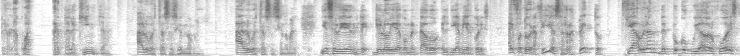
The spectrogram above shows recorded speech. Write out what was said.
Pero la cuarta, la quinta, algo estás haciendo mal. Algo estás haciendo mal. Y es evidente, yo lo había comentado el día miércoles. Hay fotografías al respecto que hablan del poco cuidado de los jugadores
